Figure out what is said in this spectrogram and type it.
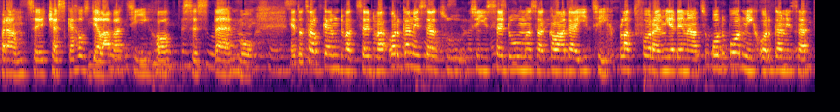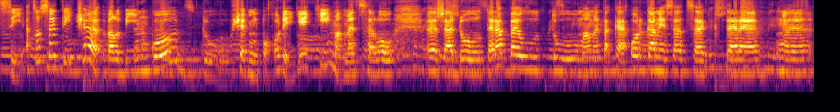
v rámci českého vzdělávacího systému. Je to celkem 22 organizací, 7 zakládajících platform, 11 odborných organizací. A co se týče wellbeingu, duševní pochody dětí, máme celou řadu terapeutů, máme také organizace, které eh,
